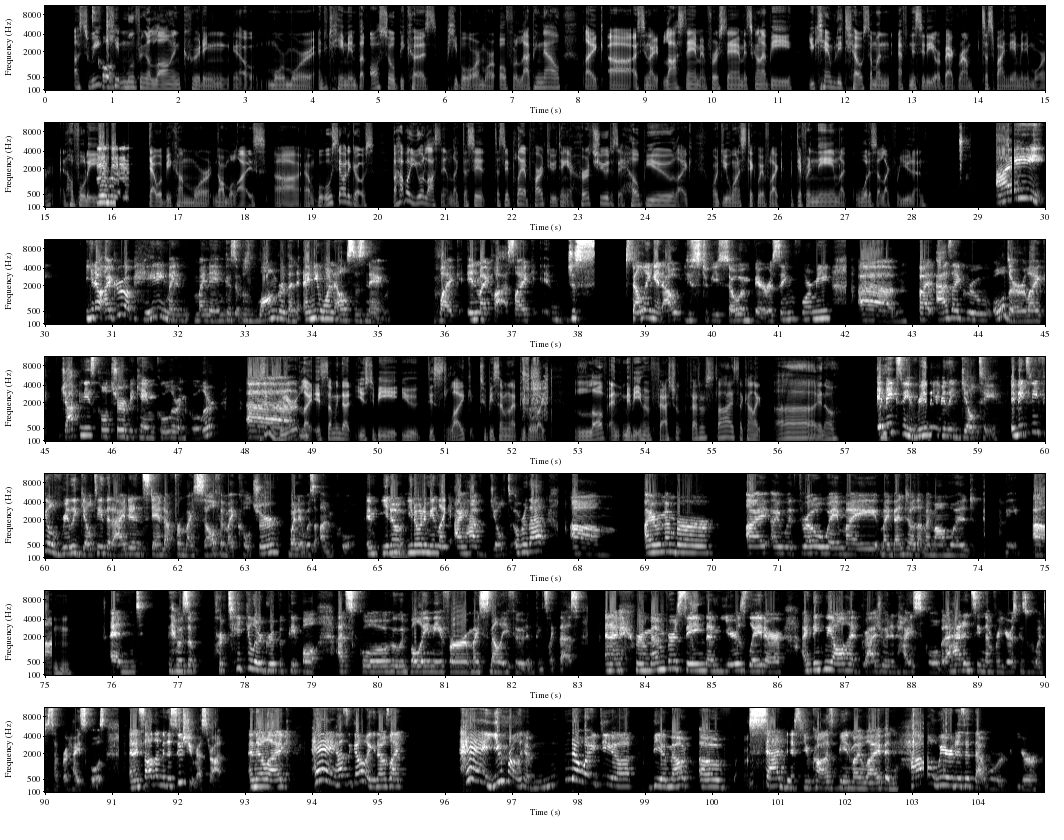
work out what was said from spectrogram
as we Cool. keep moving along and creating, you know, more and more entertainment, but also because people are more overlapping now. Like, uh, I seen like last name and first name. It's gonna be you can't really tell someone ethnicity or background just by name anymore, and hopefully Mhm. that will become more normalized. Uh, and we'll, we'll see how it goes. But how about your last name? Like, does it does it play a part? Do you think it hurts you? Does it help you? Like, or do you want to stick with like a different name? Like, what is it like for you then? I you know, I grew up hating my my name because it was longer than anyone else's name. Like in my class, like just spelling it out used to be so embarrassing for me. Um, but as I grew older, like Japanese culture became cooler and cooler. Is it weird? Um, Like, it's something that used to be you dislike to be something that people like love and maybe even fetishize, fetishize. Like, kind of like, uh, you know. It makes me really really guilty. It makes me feel really guilty that i didn't stand up for myself and my culture when it was uncool. And you know Hmm. you know what i mean? Like i have guilt over that. Um i remember i i would throw away my my bento that my mom would pack me. Um hmm and there was a particular group of people at school who would bully me for my smelly food and things like this. And I remember seeing them years later. I think we all had graduated high school, but I hadn't seen them for years because we went to separate high schools. And I saw them in a sushi restaurant. And they're like, hey, how's it going? And I was like, hey, you probably have no idea the amount of sadness you caused me in my life and how weird is it that we're you're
